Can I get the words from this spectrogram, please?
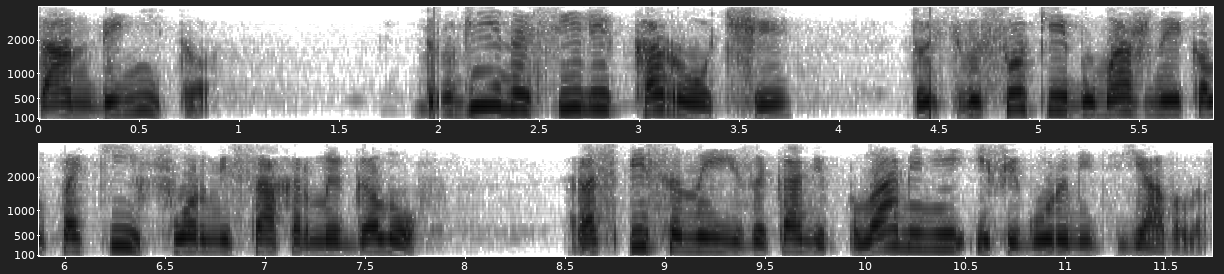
Сан-Бенито. Другие носили короче, то есть высокие бумажные колпаки в форме сахарных голов, расписанные языками пламени и фигурами дьяволов.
